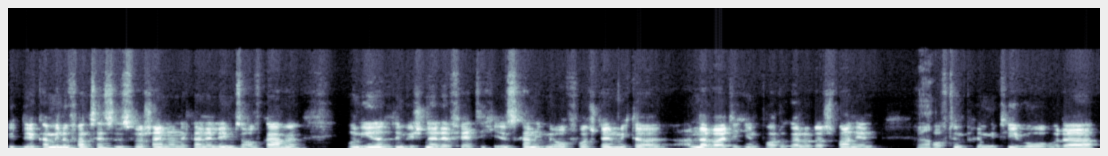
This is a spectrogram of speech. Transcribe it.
der Camino Frances ist wahrscheinlich noch eine kleine Lebensaufgabe. Und je nachdem, wie schnell der fertig ist, kann ich mir auch vorstellen, mich da anderweitig in Portugal oder Spanien Ja. auf dem Primitivo oder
